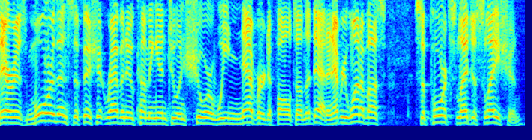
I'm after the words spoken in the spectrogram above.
There is more than sufficient revenue coming in to ensure we never default on the debt. And every one of us supports legislation,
